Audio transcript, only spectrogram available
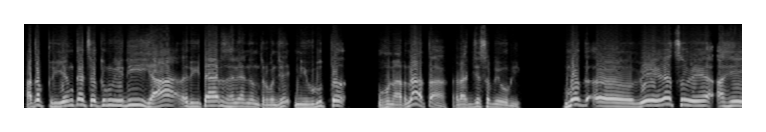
आता प्रियंका चतुर्वेदी ह्या रिटायर झाल्यानंतर म्हणजे निवृत्त होणार ना आता राज्यसभेवरील मग वेळच वेळ आहे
